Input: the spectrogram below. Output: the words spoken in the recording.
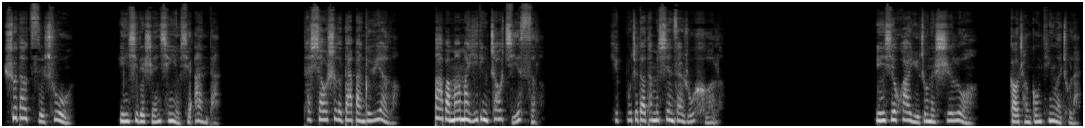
说到此处，云溪的神情有些黯淡。他消失了大半个月了，爸爸妈妈一定着急死了。也不知道他们现在如何了。云溪话语中的失落，高长恭听了出来。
